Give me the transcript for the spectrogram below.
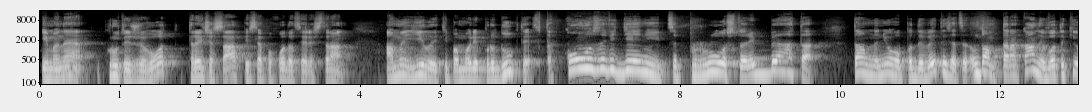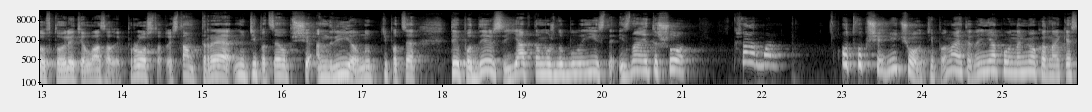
і мене крутить живот три часа після походу в цей ресторан. А ми їли, типу, морепродукти в такому заведенні. Це просто, ребята. Там на нього подивитися, це ну там таракани в отакі в туалеті лазали. Просто. Тобто там тре, ну, типу, це взагалі unreal. Ну, типу, це ти подивишся, як там можна було їсти. І знаєте що? Все нормально. От взагалі нічого. Типу, знаєте, ніякого намека на якесь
